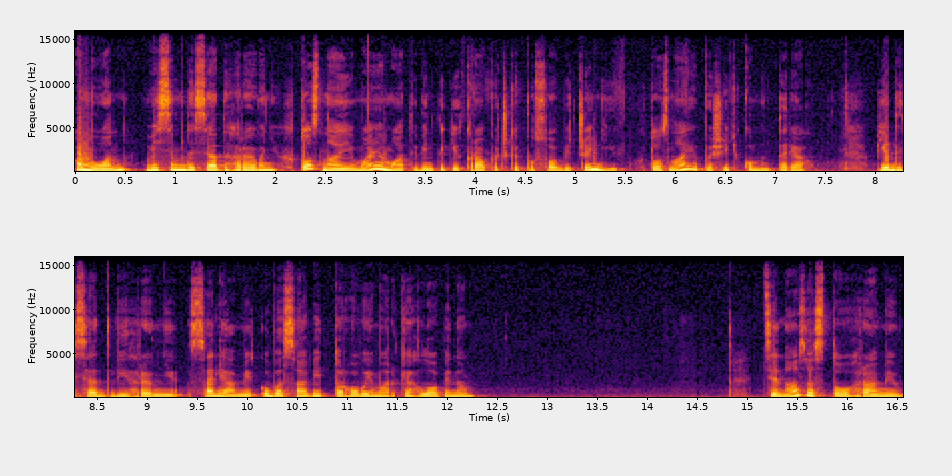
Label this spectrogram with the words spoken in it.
Хамон 80 гривень. Хто знає, має мати він такі крапочки по собі чи ні? Хто знає, пишіть в коментарях. 52 гривні салямі кобаса від торгової марки Глобіно. Ціна за 100 грамів.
